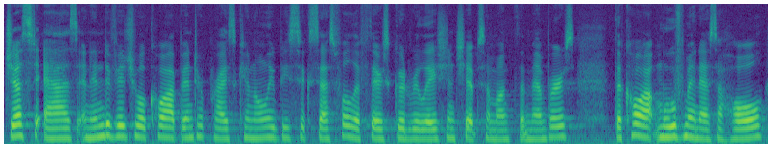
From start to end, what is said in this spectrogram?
just as an individual co-op enterprise can only be successful if there's good relationships among the members, the co-op movement as a whole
